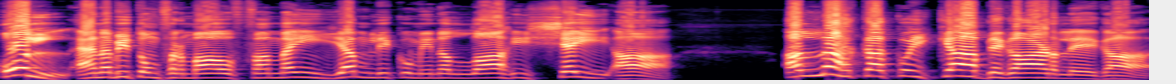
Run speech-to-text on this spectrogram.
قل، اے نبی، تم فرماؤ، فمن یملک من اللہ شیئا۔ اللہ کا کوئی کیا بگاڑ لے گا؟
